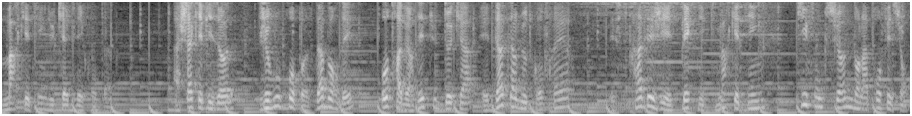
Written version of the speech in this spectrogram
Marketing du cabinet comptable. À chaque épisode, je vous propose d'aborder, au travers d'études de cas et d'interviews de confrères, les stratégies et techniques marketing qui fonctionnent dans la profession,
